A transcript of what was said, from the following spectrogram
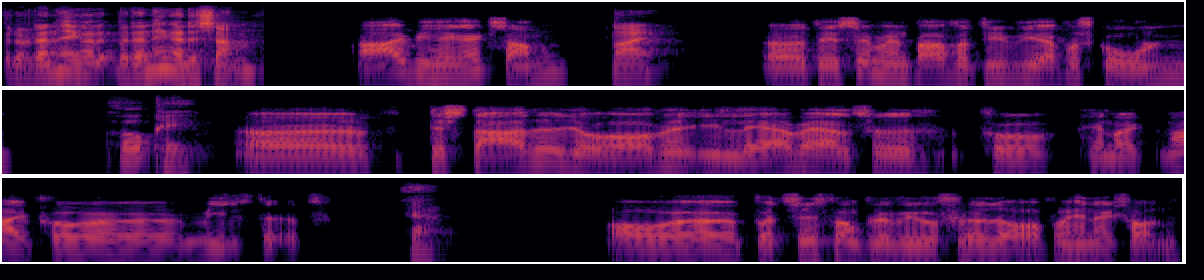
Eller hvordan hænger, hvordan hænger det sammen? Nej, vi hænger ikke sammen. Nej. Øh, det er simpelthen bare, fordi vi er på skolen. Okay. Øh, det startede jo oppe i lærerværelset på Henrik, nej, på øh, Milestedet. Ja. Og øh, på et tidspunkt blev vi jo flyttet over på Henriksholm.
